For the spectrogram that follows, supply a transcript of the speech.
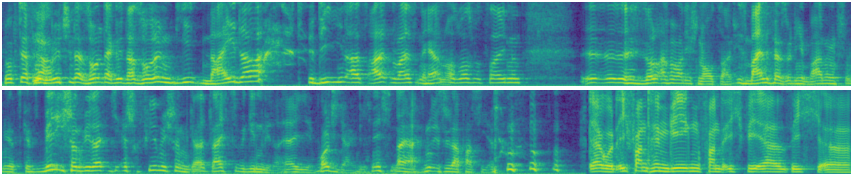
Lobt er vom ja. Bildschirm, da, soll, da, da, sollen die Neider, die ihn als alten weißen Herrn aus was bezeichnen, äh, sollen einfach mal die Schnauze halten. Ist meine persönliche Meinung. Schon jetzt, jetzt bin ich schon wieder, ich echauffiere mich schon gleich zu Beginn wieder. Ja, wollte ich eigentlich nicht. Naja, nun ist wieder passiert. ja, gut, ich fand hingegen, fand ich, wie er sich. Äh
